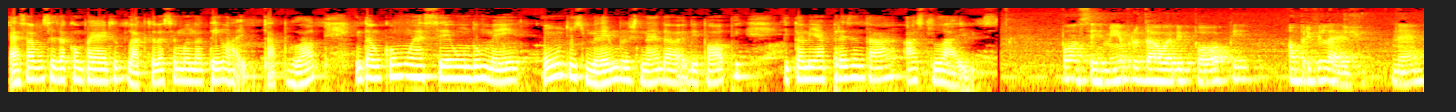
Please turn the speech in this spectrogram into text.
é só vocês acompanharem tudo lá, que toda semana tem live, tá? Por lá. Então, como é ser um, do mem um dos membros, né, da Web Pop e também apresentar as lives? Bom, ser membro da Web Pop é um privilégio, né?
